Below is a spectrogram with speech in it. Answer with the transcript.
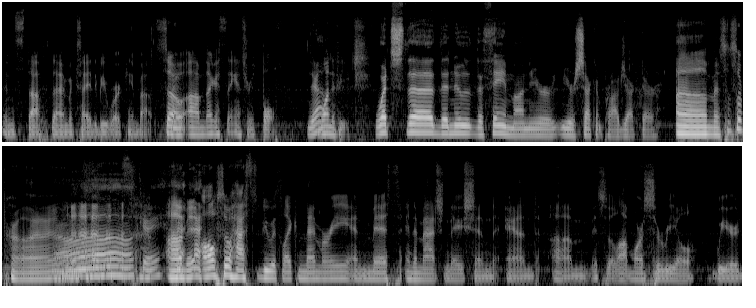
and stuff that I'm excited to be working about. So Right. um, I guess the answer is both. Yeah. One of each. What's the the new the theme on your your second project there? Um, it's a surprise. Ah, okay. um, it also has to do with like memory and myth and imagination, and um, it's a lot more surreal, weird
